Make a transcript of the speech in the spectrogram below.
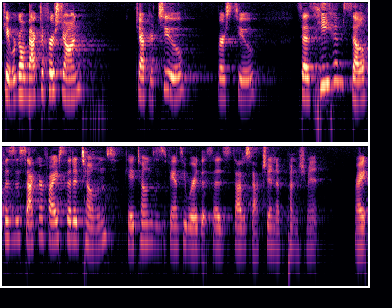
okay, we're going back to First John chapter 2, verse 2. Says, He himself is the sacrifice that atones. Okay, atones is a fancy word that says satisfaction of punishment, right?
